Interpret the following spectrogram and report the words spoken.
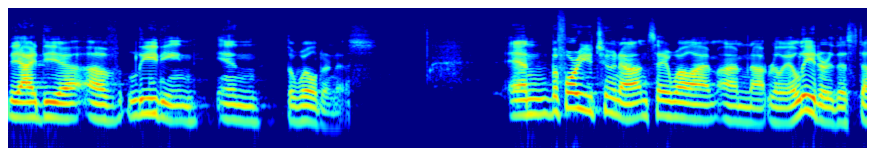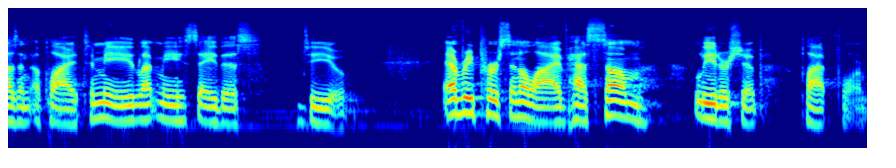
the idea of leading in the wilderness. And before you tune out and say, well, I'm, I'm not really a leader, this doesn't apply to me, let me say this to you. Every person alive has some leadership platform.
